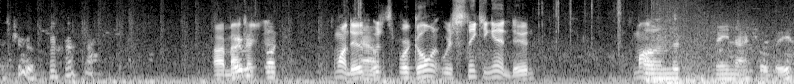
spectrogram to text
That's true. All right, Where Mack. we I- Come on, dude. Now. We're, we're going. We're sneaking in, dude. Come On on. the main actual base.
